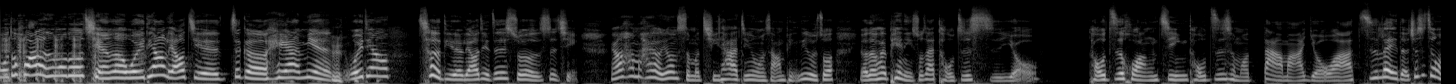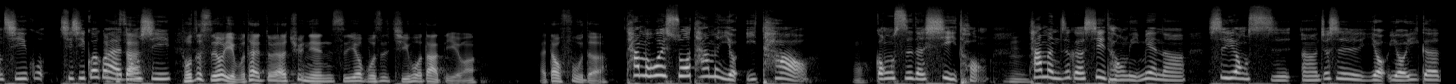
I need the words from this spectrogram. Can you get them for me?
我都花了那么多 钱了，我一定要了解这个黑暗面，我一定要彻底的了解这些所有的事情。然后他们还有用什么其他的金融商品，例如说，有的会骗你说在投资石油、投资黄金、投资什么大麻油啊之类的，就是这种奇怪奇奇怪怪的东西。投资石油也不太对啊，去年石油不是期货大跌吗？还到负的啊、他们会说他们有一套哦。公司的系统，嗯。他们这个系统里面呢是用石，嗯、就是有有一个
